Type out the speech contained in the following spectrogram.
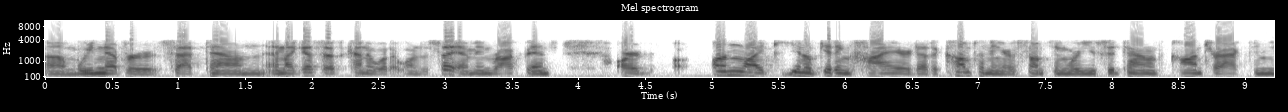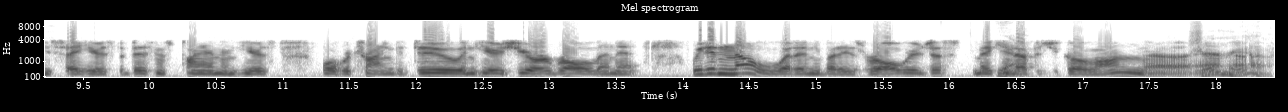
um, we never sat down, and I guess that's kind of what I wanted to say. I mean, rock bands are unlike you know getting hired at a company or something where you sit down with a contract and you say, "Here's the business plan, and here's what we're trying to do, and here's your role in it." We didn't know what anybody's role. We were just making it up as you go along. Uh, Sure, and, uh, yeah.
